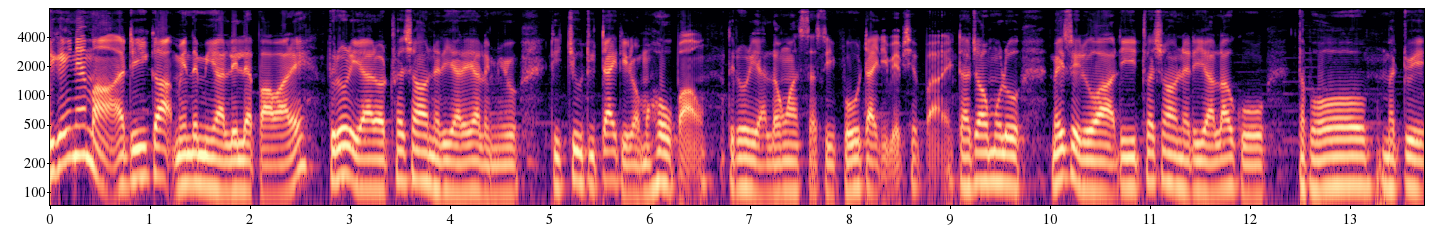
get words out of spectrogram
ဒီဂိမ်းထဲမှာအဓိကမင်းသမီးကလေးလက်ပါပါတယ်သူတို့တွေကတော့ treasure နေရာတွေကလိုမျိုးဒီ cutie type တွေတော့မဟုတ်ပါဘူးသူတို့တွေကလုံးဝ sexy 4 type တွေပဲဖြစ်ပါတယ်ဒါကြောင့်မို့လို့မိတ်ဆွေတို့ကဒီ treasure နေရာလောက်ကိုသဘောမတွေ့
